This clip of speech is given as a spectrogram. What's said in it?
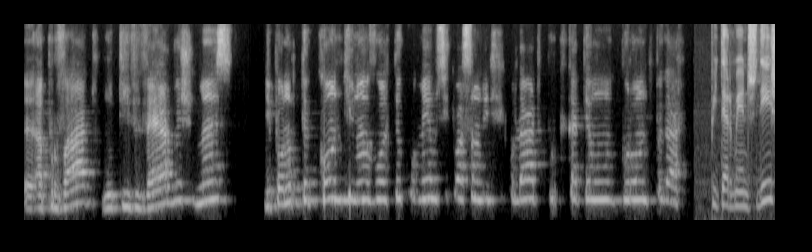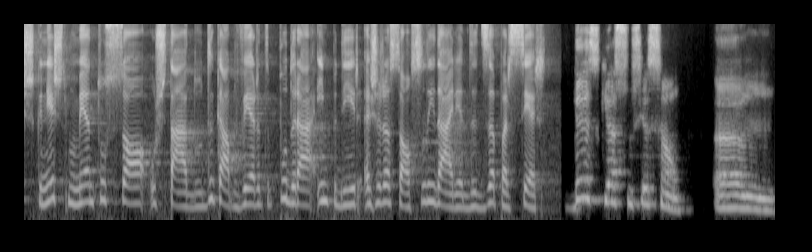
uh, aprovado, não tive verbas, mas depois não te continua a voltar com a mesma situação de dificuldade porque cá tem um por onde pegar. Peter Mendes diz que neste momento só o Estado de Cabo Verde poderá impedir a geração solidária de desaparecer. Desde que a associação um,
